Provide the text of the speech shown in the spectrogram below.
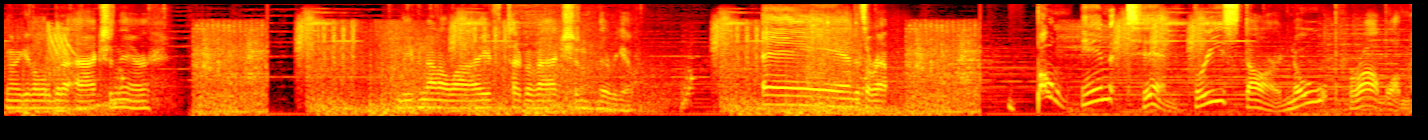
Gonna get a little bit of action there. Leave none alive type of action. There we go. And it's a wrap. Boom! In 10. Three star. No problem.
